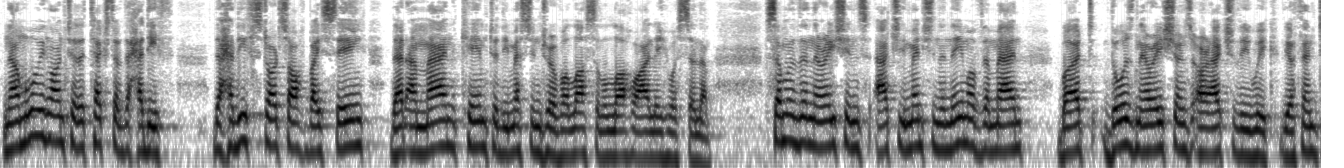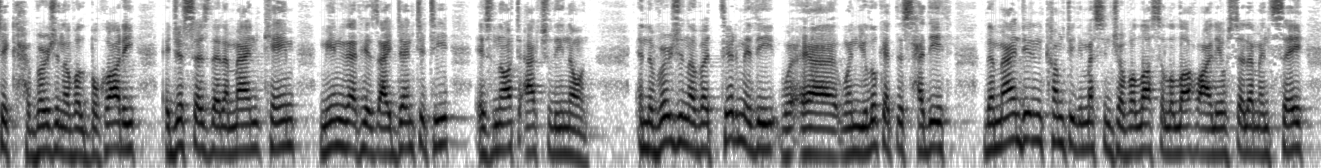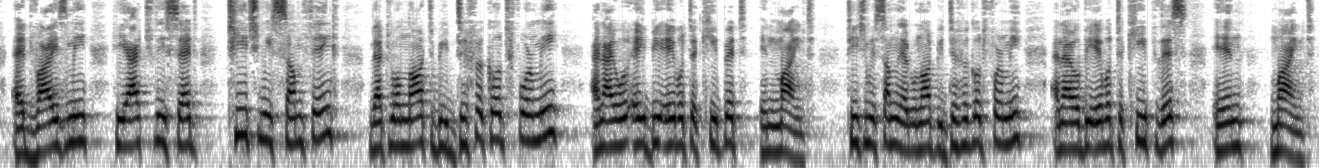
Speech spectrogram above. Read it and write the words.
Now moving on to the text of the hadith. The hadith starts off by saying that a man came to the Messenger of Allah sallallahu alaihi wasallam. Some of the narrations actually mention the name of the man, but those narrations are actually weak. The authentic version of Al-Bukhari, it just says that a man came, meaning that his identity is not actually known. In the version of At-Tirmidhi, uh, when you look at this hadith, the man didn't come to the Messenger of Allah sallallahu and say, advise me. He actually said, teach me something that will not be difficult for me, and I will be able to keep it in mind. Teach me something that will not be difficult for me, and I will be able to keep this in mind.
